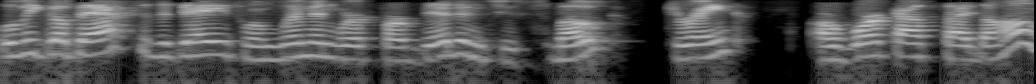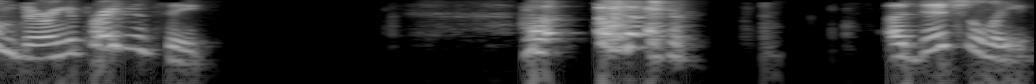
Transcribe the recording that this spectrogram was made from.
Will we go back to the days when women were forbidden to smoke, drink, or work outside the home during a pregnancy? Additionally,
